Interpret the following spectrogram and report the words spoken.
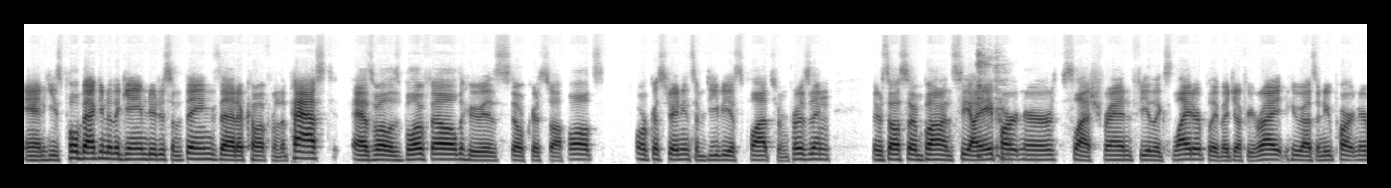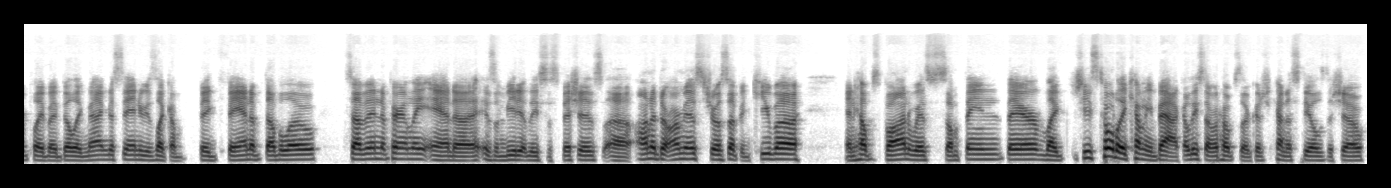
And he's pulled back into the game due to some things that have come up from the past, as well as Blofeld, who is still Christoph Waltz, orchestrating some devious plots from prison. There's also Bond's CIA partner slash friend Felix Leiter, played by Jeffrey Wright, who has a new partner played by Billy Magnussen, who's like a big fan of 007 apparently, and uh, is immediately suspicious. Uh, Ana de Armas shows up in Cuba and helps Bond with something there. Like she's totally coming back. At least I would hope so, because she kind of steals the show.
